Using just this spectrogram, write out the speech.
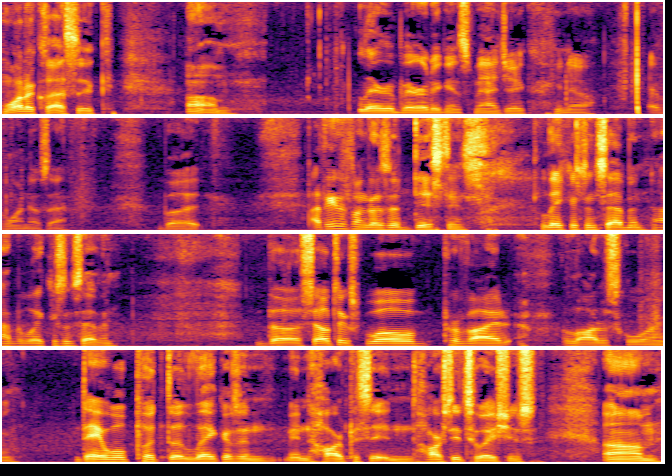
What a classic! Um, Larry Bird against Magic. You know, everyone knows that. But I think this one goes a distance. Lakers in seven. I have the Lakers in seven. The Celtics will provide a lot of scoring they will put the Lakers in in hard in hard situations. Um,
